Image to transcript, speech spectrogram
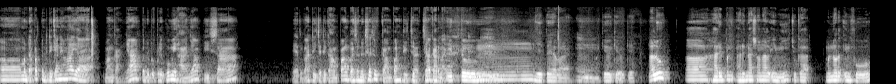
eh, mendapat pendidikan yang layak. Makanya penduduk pribumi hanya bisa ya itu tadi jadi gampang bahasa Indonesia itu gampang dijajah karena itu. Hmm, gitu ya Pak. Hmm. Oke oke oke. Lalu eh, hari pen- hari nasional ini juga menurut info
